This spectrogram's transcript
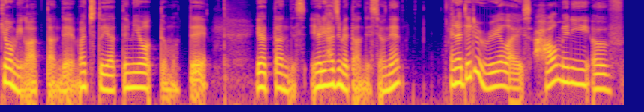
興味があったんで、まあちょっとやってみようって思って、やったんです。やり始めたんですよね。And I didn't realize how many of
